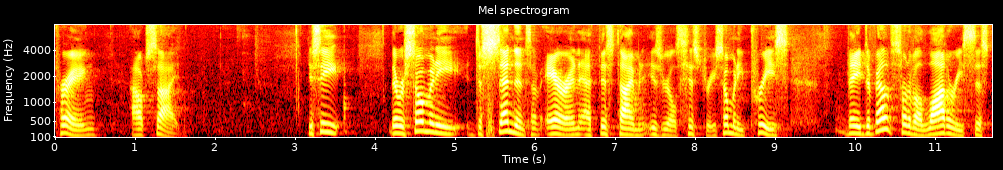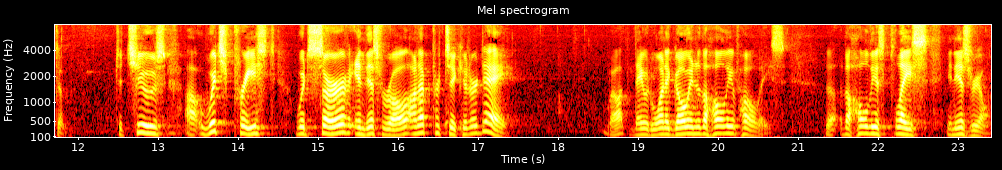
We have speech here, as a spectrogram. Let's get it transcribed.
praying outside. You see, there were so many descendants of Aaron at this time in Israel's history, so many priests they developed sort of a lottery system to choose uh, which priest would serve in this role on a particular day. Well, they would want to go into the Holy of Holies, the, the holiest place in Israel,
